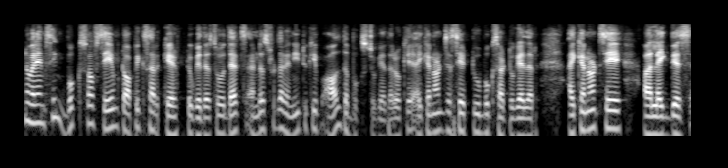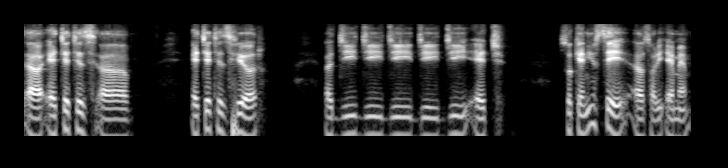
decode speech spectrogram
No, when I'm saying books of same topics are kept together, so that's understood that I need to keep all the books together. Okay, I cannot just say two books are together. I cannot say uh, like this. Uh, HH is uh, HH is here. Uh, G G G G G H. So can you say uh, sorry MM?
